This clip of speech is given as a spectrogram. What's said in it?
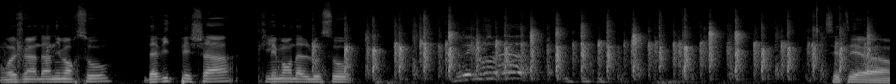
On va jouer un dernier morceau. David Pécha, Clément Daldosso. C'était euh,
